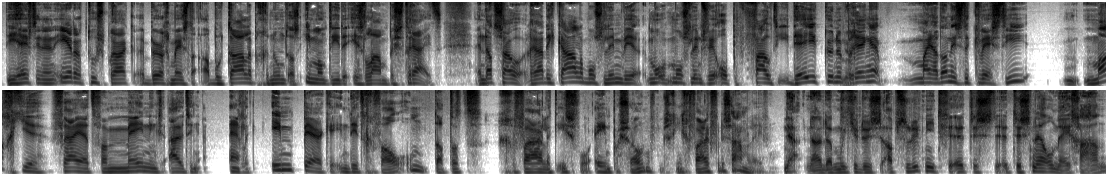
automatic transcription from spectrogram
die heeft in een eerdere toespraak burgemeester Abu Talib genoemd... als iemand die de islam bestrijdt. En dat zou radicale moslim weer, mo- moslims weer op foute ideeën kunnen brengen. Maar ja, dan is de kwestie... mag je vrijheid van meningsuiting eigenlijk inperken in dit geval... omdat dat gevaarlijk is voor één persoon... of misschien gevaarlijk voor de samenleving. Ja, nou, daar moet je dus absoluut niet eh, te, te snel mee gaan.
